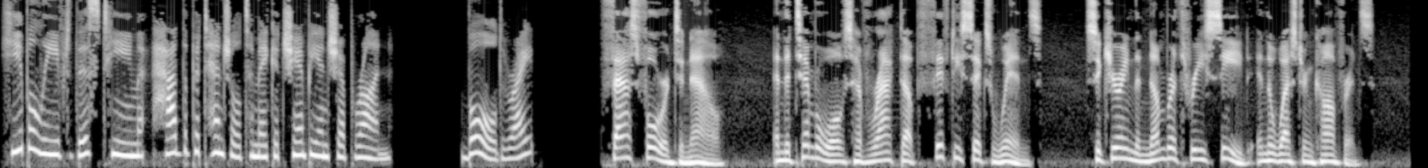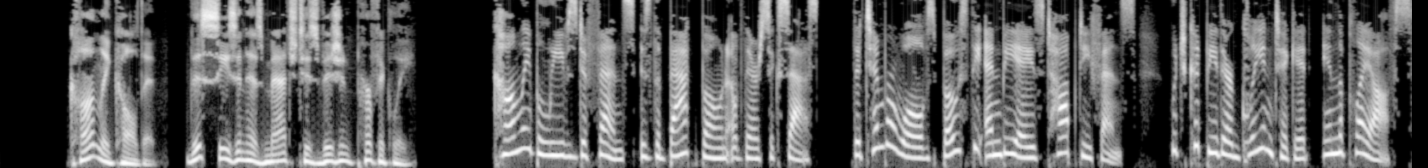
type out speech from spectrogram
he believed this team had the potential to make a championship run. Bold, right? Fast forward to now, and the Timberwolves have racked up 56 wins, securing the number 3 seed in the Western Conference. Conley called it, This season has matched his vision perfectly. Conley believes defense is the backbone of their success. The Timberwolves boast the NBA's top defense, which could be their Glean ticket in the playoffs.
